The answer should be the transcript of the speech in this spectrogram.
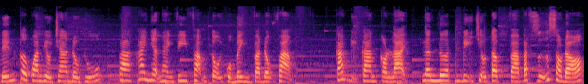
đến cơ quan điều tra đầu thú và khai nhận hành vi phạm tội của mình và đồng phạm. Các bị can còn lại lần lượt bị triệu tập và bắt giữ sau đó.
